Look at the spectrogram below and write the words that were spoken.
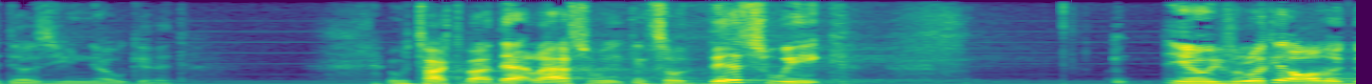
It does you no good. And we talked about that last week. And so this week, you know, if you look at all the,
